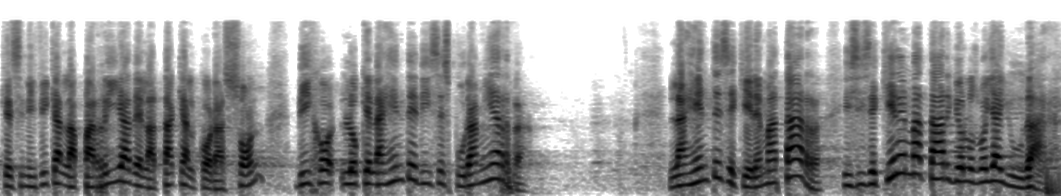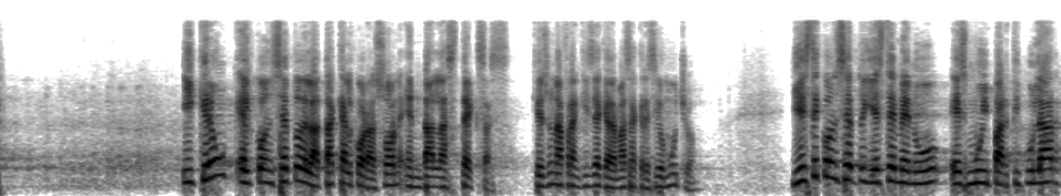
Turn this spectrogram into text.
que significa la parrilla del ataque al corazón, dijo, lo que la gente dice es pura mierda. La gente se quiere matar. Y si se quieren matar, yo los voy a ayudar. Y creo el concepto del ataque al corazón en Dallas, Texas, que es una franquicia que además ha crecido mucho. Y este concepto y este menú es muy particular.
